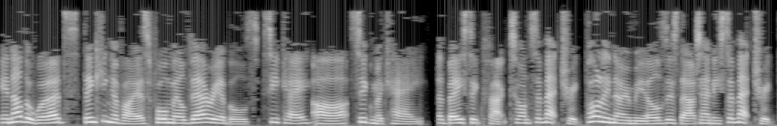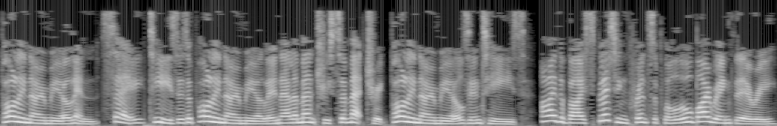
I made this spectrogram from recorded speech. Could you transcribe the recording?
In other words, thinking of I as formal variables, ck, r, sigma k, a basic fact on symmetric polynomials is that any symmetric polynomial in, say, T's is a polynomial in elementary symmetric polynomials in T's, either by splitting principle or by ring theory.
